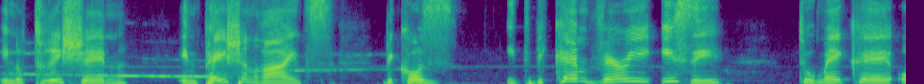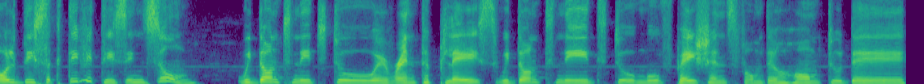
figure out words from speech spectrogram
in nutrition, in patient rights, because it became very easy to make uh, all these activities in Zoom. We don't need to uh, rent a place. We don't need to move patients from their home to the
